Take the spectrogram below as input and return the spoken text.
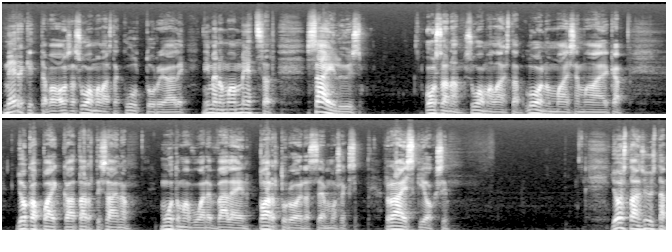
merkittävä osa suomalaista kulttuuria, eli nimenomaan metsät, säilyisi osana suomalaista luonnonmaisemaa, eikä joka paikkaa tarvitsisi aina muutaman vuoden välein parturoida semmoiseksi raiskioksi. Jostain syystä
